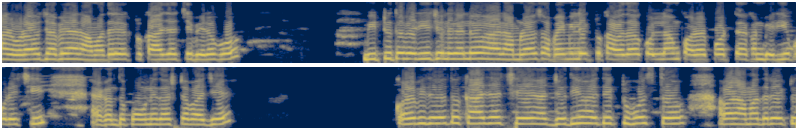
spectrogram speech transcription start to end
আর ওরাও যাবে, আর আমাদের একটু কাজ আছে, বেরোবো। বিট্টু তো বেরিয়ে চলে গেল, আর আমরাও সবাই মিলে একটু খাওয়া দাওয়া করলাম, করার পর তো এখন বেরিয়ে পড়েছি। এখন তো পৌনে দশটা বাজে। করার ভিতরে তো কাজ আছে, আর যদিও হয়তো একটু বসতো, আবার আমাদেরও একটু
